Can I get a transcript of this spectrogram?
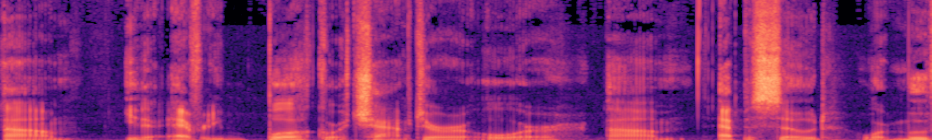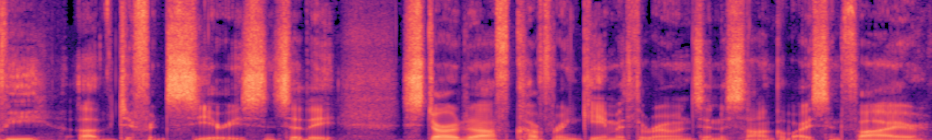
um, either every book or chapter or um, episode or movie of different series. And so they started off covering Game of Thrones and A Song of Ice and Fire.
